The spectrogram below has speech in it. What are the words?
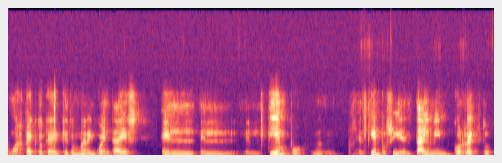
un aspecto que hay que tomar en cuenta es el, el, tiempo, el tiempo, sí, el timing correcto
